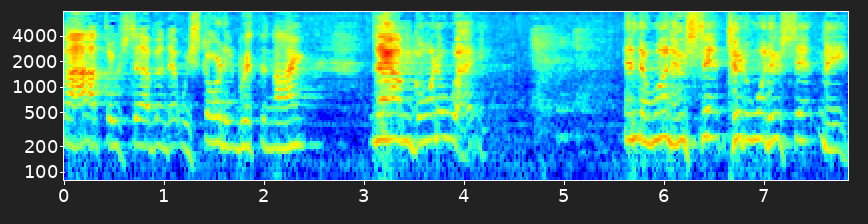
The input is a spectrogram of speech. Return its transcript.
5 through 7 that we started with tonight. Now I'm going away. And the one who sent to the one who sent me.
